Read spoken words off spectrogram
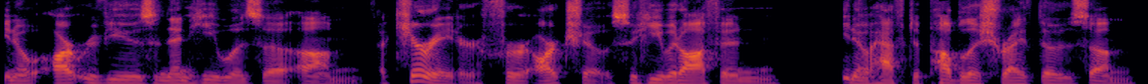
you know art reviews and then he was a, um, a curator for art shows so he would often you know have to publish right those um,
